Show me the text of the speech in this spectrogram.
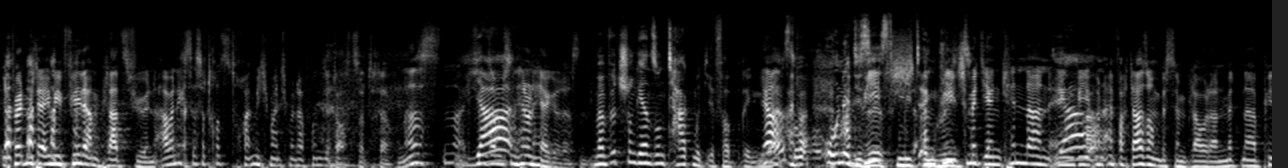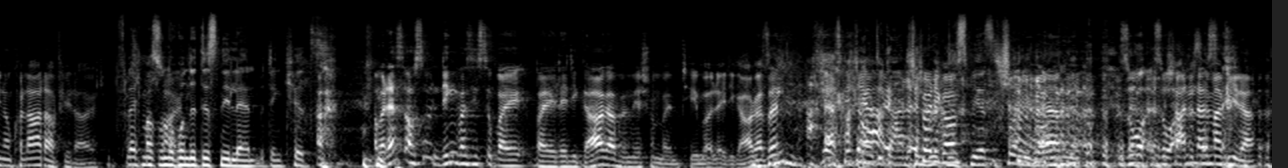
ich würde mich da irgendwie fehl am Platz fühlen. Aber nichtsdestotrotz träume ich manchmal davon, sie doch zu treffen. Das ist, na, ich Ja. bin so ein bisschen hin und her gerissen. Man wird schon gern so einen Tag mit ihr verbringen, Ja, ja, so einfach ohne am dieses Beach, Meet and Beach Greet. mit ihren Kindern irgendwie Ja. und einfach da so ein bisschen plaudern mit einer Pina Colada vielleicht. Vielleicht mal so eine Runde Disneyland mit den Kids. Aber das ist auch so ein Ding, was ich so bei, bei Lady Gaga, wenn wir schon beim Thema Lady Gaga sind, Ach ja, es geht ja heute gar nicht Entschuldigung. Spears. Entschuldigung. so, so, es anders, immer wieder.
